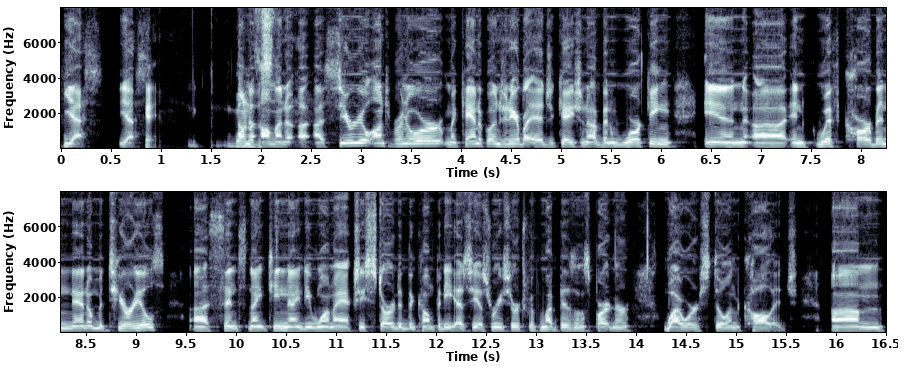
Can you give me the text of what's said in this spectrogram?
Yes, yes. Okay, one I'm. I'm an, a, a serial entrepreneur, mechanical engineer by education. I've been working in, uh, in with carbon nanomaterials uh, since 1991. I actually started the company SES Research with my business partner while we're still in college. Um,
